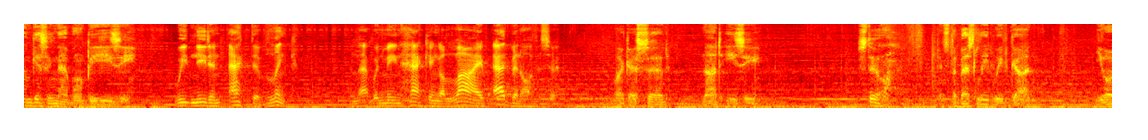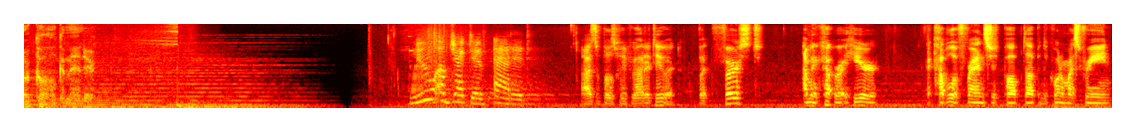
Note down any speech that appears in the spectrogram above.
I'm guessing that won't be easy. We'd need an active link. And that would mean hacking a live advent officer. Like I said, not easy. Still, it's the best lead we've got. Your call, Commander. New objective added. I suppose we've got to do it. But first, I'm going to cut right here. A couple of friends just popped up in the corner of my screen,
